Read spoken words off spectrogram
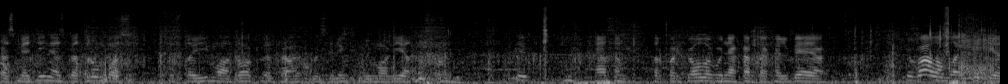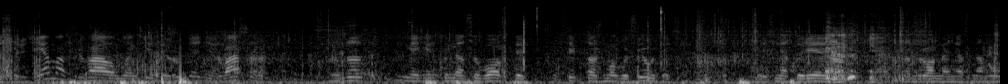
kasmetinės, bet trumpos sustojimo atokvėpio pasilinksminimo vietos. Esam tarp archeologų nekartą kalbėję, privalom lankyti jas ir žiemą, privalom lankyti ir rudenį, ir vasarą. Tada mėgintume suvokti, kaip tas žmogus jautėsi. Jis neturėjo bendruomenės namų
